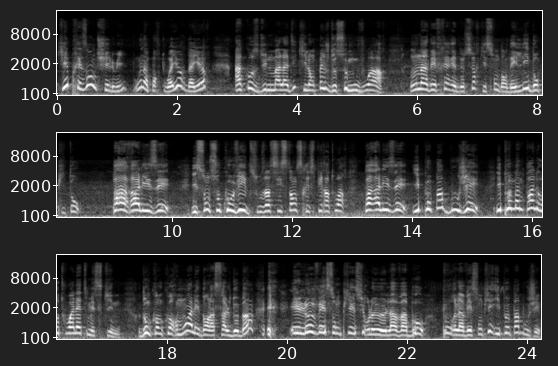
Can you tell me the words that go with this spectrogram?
qui est présente chez lui, ou n'importe où ailleurs d'ailleurs, à cause d'une maladie qui l'empêche de se mouvoir. On a des frères et des sœurs qui sont dans des lits d'hôpitaux, paralysés. Ils sont sous Covid, sous assistance respiratoire, paralysés. Il ne peut pas bouger. Il peut même pas aller aux toilettes, mesquine. Donc encore moins aller dans la salle de bain et, et lever son pied sur le lavabo pour laver son pied. Il peut pas bouger.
